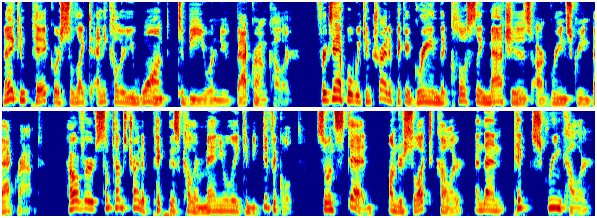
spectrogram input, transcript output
Now you can pick or select any color you want to be your new background color. For example, we can try to pick a green that closely matches our green screen background. However, sometimes trying to pick this color manually can be difficult, so instead, under Select Color, and then pick Screen Color,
